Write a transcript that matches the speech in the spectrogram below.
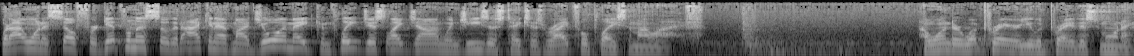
What I want is self-forgetfulness so that I can have my joy made complete just like John when Jesus takes his rightful place in my life. I wonder what prayer you would pray this morning.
